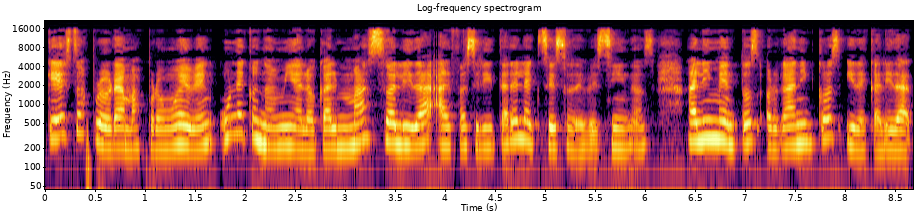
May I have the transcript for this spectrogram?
que estos programas promueven una economía local más sólida al facilitar el acceso de vecinos a alimentos orgánicos y de calidad.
